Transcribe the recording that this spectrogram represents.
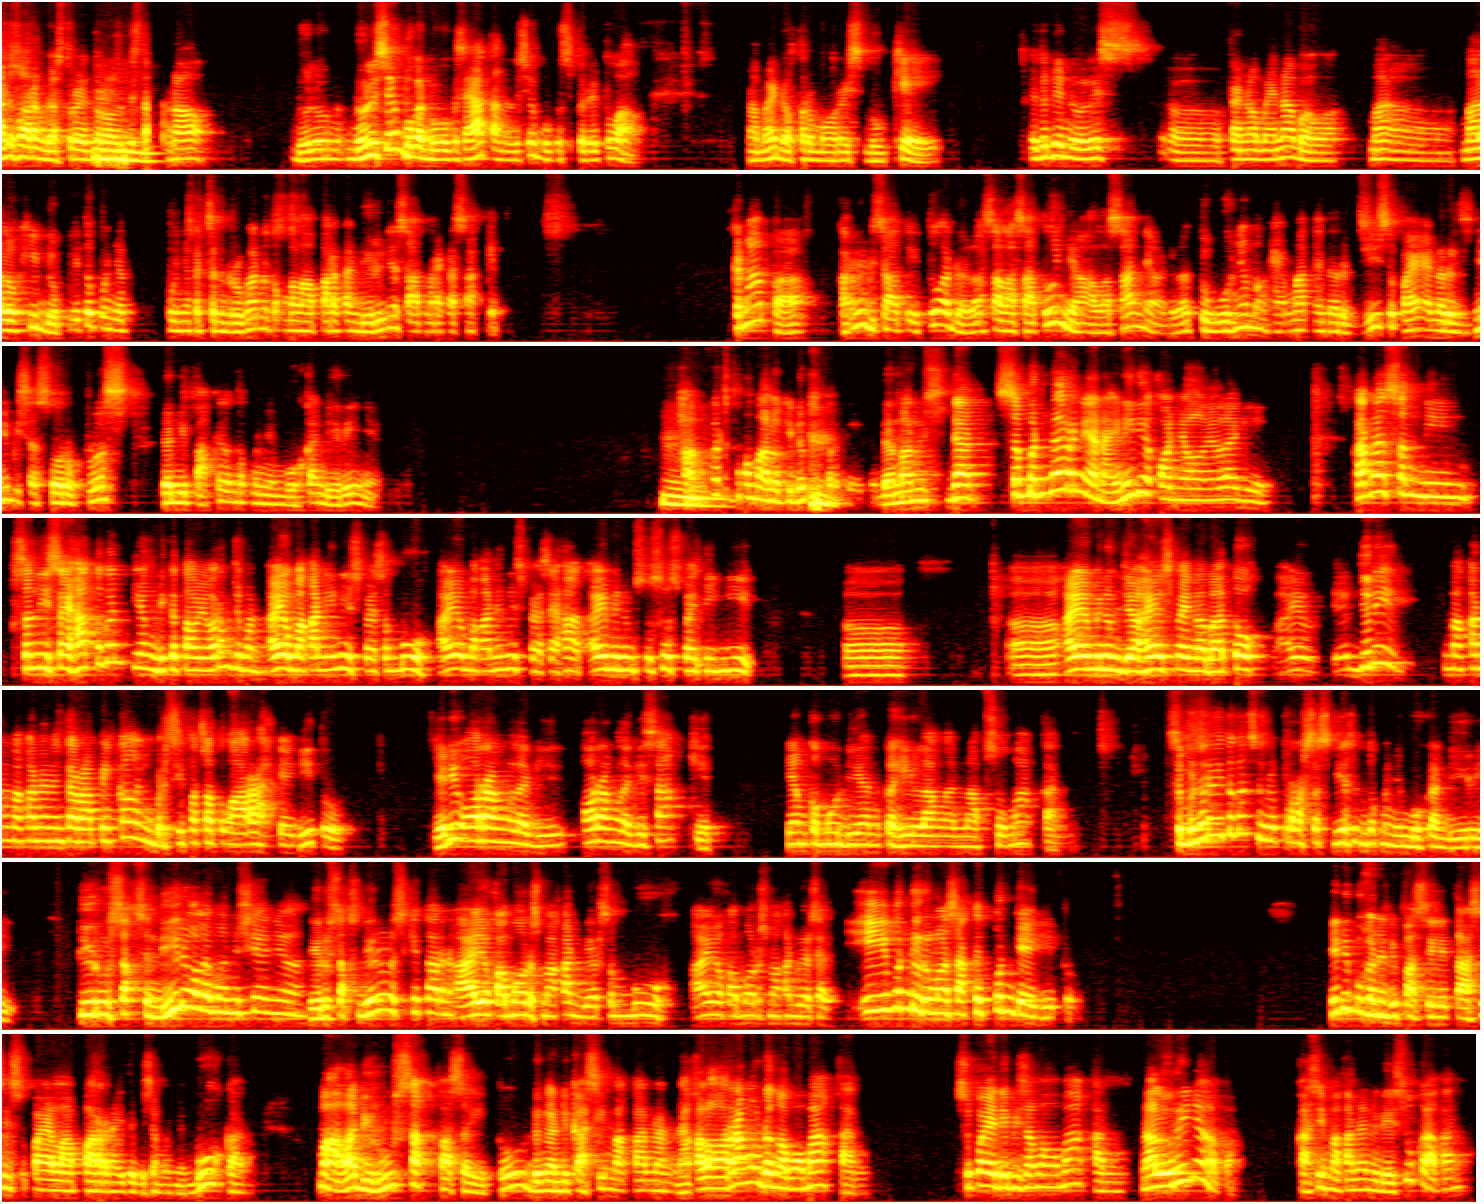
Ada seorang gastroenterologis hmm. terkenal dulu nulisnya bukan buku kesehatan, nulisnya buku spiritual. Namanya Dr. Maurice Bouquet. Itu dia nulis uh, fenomena bahwa ma makhluk hidup itu punya punya kecenderungan untuk melaparkan dirinya saat mereka sakit. Kenapa? Karena di saat itu adalah salah satunya alasannya adalah tubuhnya menghemat energi supaya energinya bisa surplus dan dipakai untuk menyembuhkan dirinya. Hmm. Hampir semua makhluk hidup seperti itu. Dan manusia dan sebenarnya nah ini dia konyolnya lagi. Karena seni seni sehat itu kan yang diketahui orang cuma ayo makan ini supaya sembuh, ayo makan ini supaya sehat, ayo minum susu supaya tinggi, uh, uh, ayo minum jahe supaya nggak batuk, ayo jadi makan makanan yang terapikal yang bersifat satu arah kayak gitu. Jadi orang lagi orang lagi sakit yang kemudian kehilangan nafsu makan, sebenarnya itu kan sebenarnya proses dia untuk menyembuhkan diri dirusak sendiri oleh manusianya, dirusak sendiri oleh sekitar. Ayo kamu harus makan biar sembuh. Ayo kamu harus makan biar sehat. Even di rumah sakit pun kayak gitu. Jadi bukannya hmm. difasilitasi supaya laparnya itu bisa menyembuhkan, malah dirusak fase itu dengan dikasih makanan. Nah kalau orang udah nggak mau makan, supaya dia bisa mau makan, nalurinya apa? Kasih makanan yang dia suka kan?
